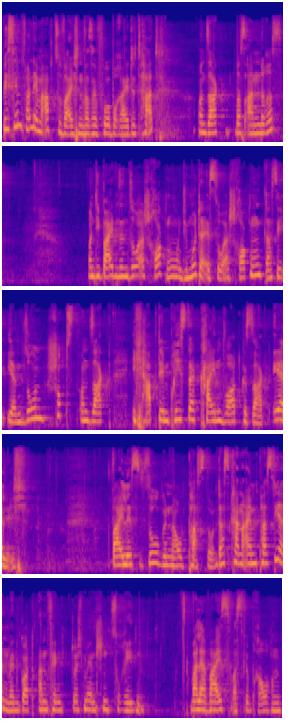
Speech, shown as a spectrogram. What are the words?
bisschen von dem abzuweichen, was er vorbereitet hat und sagt was anderes. Und die beiden sind so erschrocken und die Mutter ist so erschrocken, dass sie ihren Sohn schubst und sagt, ich habe dem Priester kein Wort gesagt, ehrlich, weil es so genau passte. Und das kann einem passieren, wenn Gott anfängt, durch Menschen zu reden, weil er weiß, was wir brauchen.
